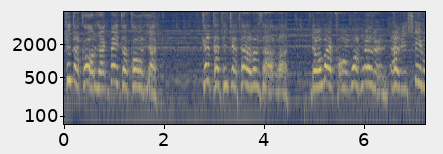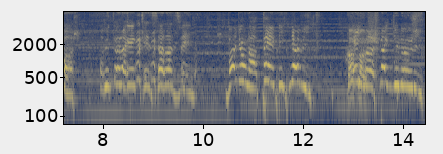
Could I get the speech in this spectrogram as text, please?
Kit akarják, mit akarják, köthetik-e fel az állát. De ha meghal, van öröm, evés, ivás, amit öregénként szerezvén. Vagyonát tépik, nyövik, egymás meggyűlölik.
